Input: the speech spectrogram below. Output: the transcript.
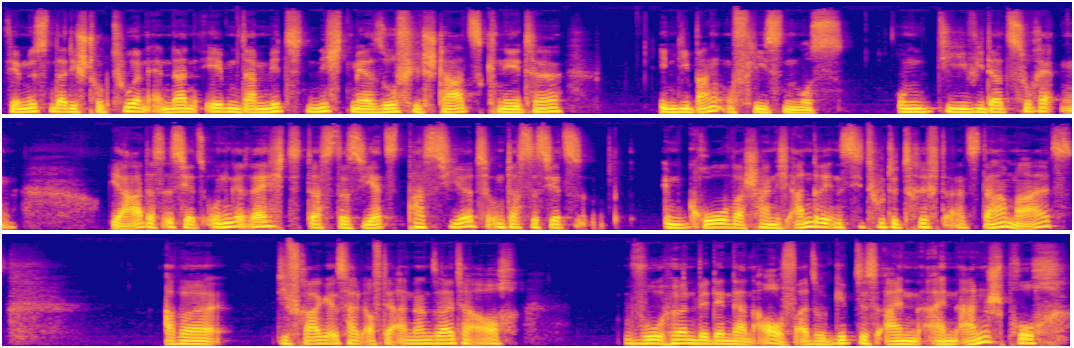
Wir müssen da die Strukturen ändern, eben damit nicht mehr so viel Staatsknete in die Banken fließen muss, um die wieder zu retten. Ja, das ist jetzt ungerecht, dass das jetzt passiert und dass das jetzt im Gro wahrscheinlich andere Institute trifft als damals. Aber die Frage ist halt auf der anderen Seite auch, wo hören wir denn dann auf? Also gibt es einen, einen Anspruch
